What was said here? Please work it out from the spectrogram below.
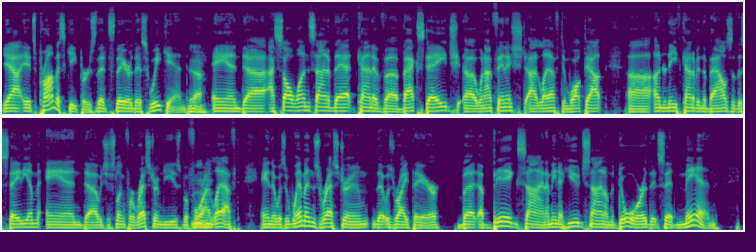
yeah. It's Promise Keepers that's there this weekend. Yeah. And uh, I saw one sign of that kind of uh, backstage. Uh, when I finished, I left and walked out uh, underneath, kind of in the bowels of the stadium, and uh, was just looking for a restroom to use before I Mhm. left. And there was a women's restroom that was right there, but a big sign. I mean, a huge sign on the door that said men.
